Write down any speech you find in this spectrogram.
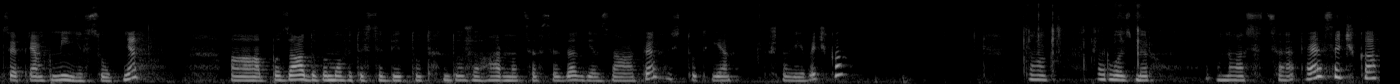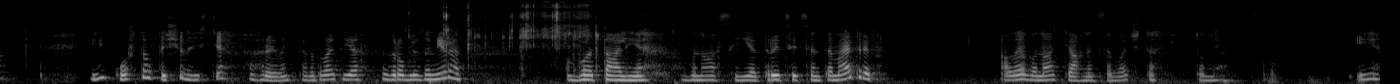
Це прям міні-сукня. А позаду ви можете собі тут дуже гарно це все зав'язати. Ось тут є шнурівочка. Так, розмір у нас це есочка. І коштував 1200 гривень. Так, давайте я зроблю заміри. В талії в нас є 30 см, але вона тягнеться, бачите? Тому. І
